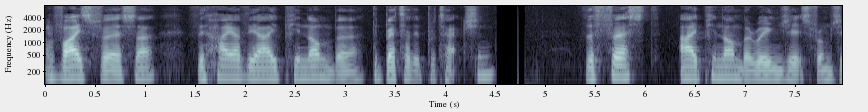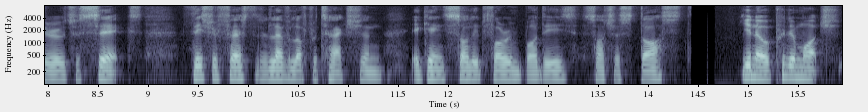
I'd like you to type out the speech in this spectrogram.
And vice versa, the higher the IP number, the better the protection. The first IP number ranges from 0 to 6. This refers to the level of protection against solid foreign bodies such as dust. You know, pretty much,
